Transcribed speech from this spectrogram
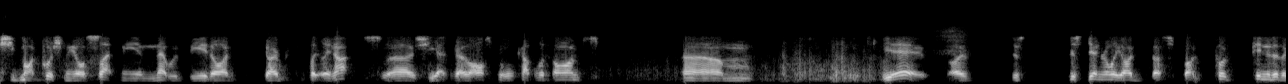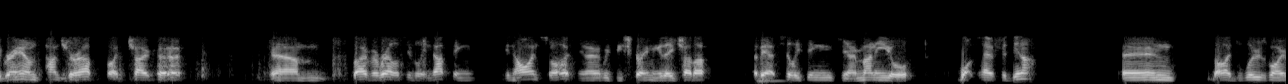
she might push me or slap me, and that would be it. I'd go completely nuts. Uh, she had to go to the hospital a couple of times. Um, yeah, I just generally I'd, I'd put pin her to the ground, punch her up, I'd choke her um, over relatively nothing. In hindsight, you know, we'd be screaming at each other about silly things, you know, money or what to have for dinner, and I'd lose my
